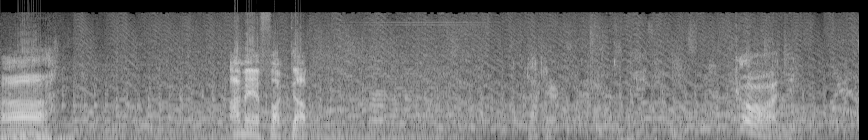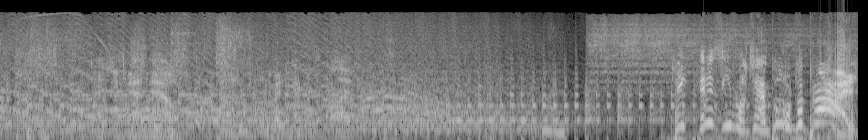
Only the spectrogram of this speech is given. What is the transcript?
Ah. I may have fucked up. Doctor. God! She's bad now. You better not. Take this, evil temple, Papal!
